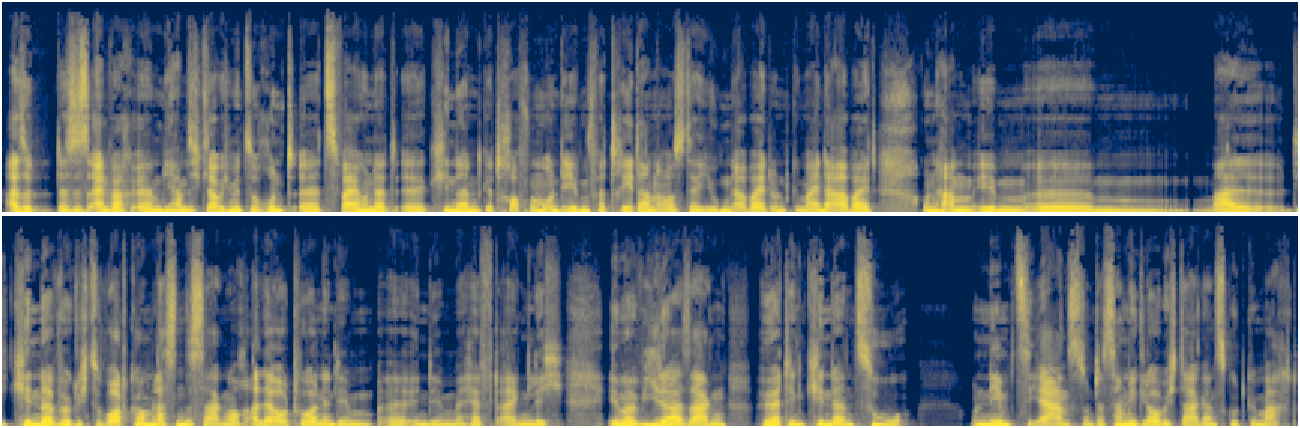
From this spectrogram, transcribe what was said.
Also das ist einfach, ähm, die haben sich, glaube ich, mit so rund äh, 200 äh, Kindern getroffen und eben Vertretern aus der Jugendarbeit und Gemeindearbeit und haben eben ähm, mal die Kinder wirklich zu Wort kommen lassen. Das sagen auch alle Autoren in dem, äh, in dem Heft eigentlich immer wieder, sagen, hört den Kindern zu und nehmt sie ernst. Und das haben die, glaube ich, da ganz gut gemacht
